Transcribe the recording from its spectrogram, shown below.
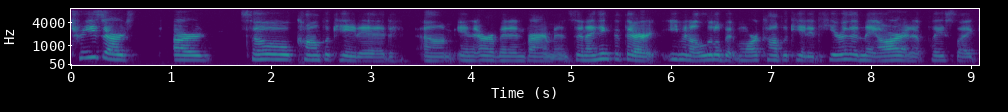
trees are are so complicated um, in urban environments, and I think that they're even a little bit more complicated here than they are in a place like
